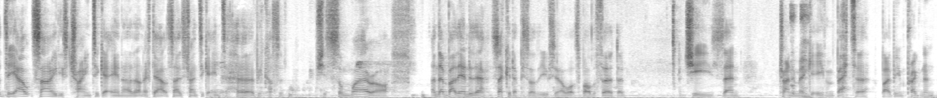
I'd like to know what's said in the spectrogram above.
the outside is trying to get in. I don't know if the outside is trying to get into her because of she's somewhere, or and then by the end of the second episode that you've seen, I won't spoil the third. Then she's then trying to make it even better by being pregnant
